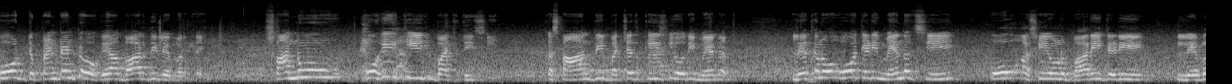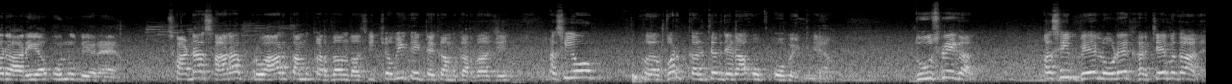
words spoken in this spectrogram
ਉਹ ਡਿਪੈਂਡੈਂਟ ਹੋ ਗਿਆ ਬਾਹਰ ਦੀ ਲੇਬਰ ਤੇ। ਸਾਨੂੰ ਉਹੀ ਚੀਜ਼ ਬਚਦੀ ਸੀ। ਕਿਸਾਨ ਦੀ ਬਚਤ ਕੀ ਸੀ? ਉਹਦੀ ਮਿਹਨਤ। ਲੇਕਿਨ ਉਹ ਜਿਹੜੀ ਮਿਹਨਤ ਸੀ, ਉਹ ਅਸੀਂ ਹੁਣ ਬਾਹਰੀ ਜਿਹੜੀ ਲੇਬਰ ਆ ਰਹੀ ਆ, ਉਹਨੂੰ ਦੇ ਰਹੇ ਹਾਂ ਸਾਡਾ ਸਾਰਾ ਪਰਿਵਾਰ ਕੰਮ ਕਰਦਾ ਹੁੰਦਾ ਸੀ 24 ਘੰਟੇ ਕੰਮ ਕਰਦਾ ਸੀ। ਅਸੀਂ ਉਹ ਵਰਕ ਕਲਚਰ ਜਿਹੜਾ ਉਹ ਖੋ ਬੈਠੇ ਆ। ਦੂਸਰੀ ਗੱਲ, ਅਸੀਂ ਬੇਲੋੜੇ ਖਰਚੇ ਵਧਾ ਲਏ।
